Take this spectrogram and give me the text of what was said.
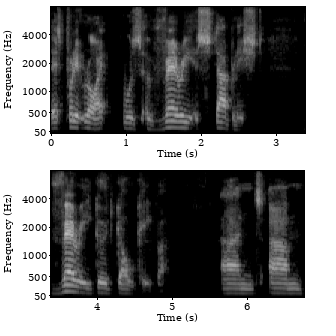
let's put it right, was a very established, very good goalkeeper. And um,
